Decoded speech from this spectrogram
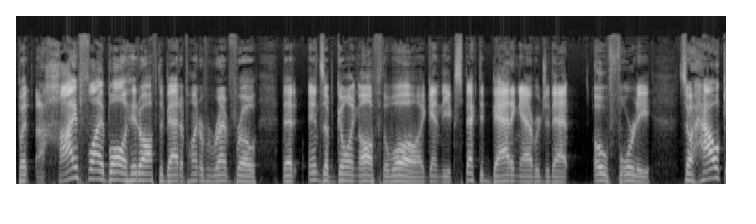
But a high fly ball hit off the bat of Hunter Renfroe that ends up going off the wall. Again, the expected batting average of that 040. So Houck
